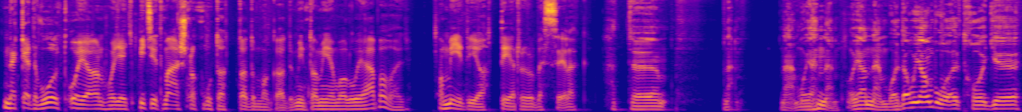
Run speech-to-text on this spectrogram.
Neked volt olyan, hogy egy picit másnak mutattad magad, mint amilyen valójában vagy? A média térről beszélek. Hát ö, nem. Nem, olyan nem. Olyan nem volt. De olyan volt, hogy,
